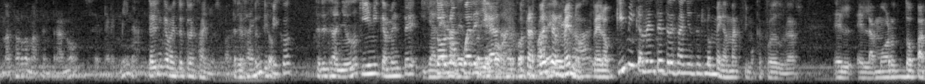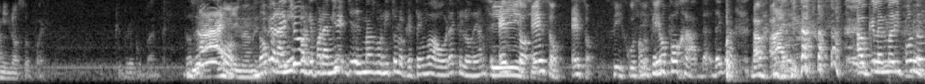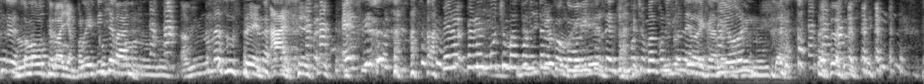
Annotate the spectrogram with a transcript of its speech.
más tarde o más temprano, se termina. Técnicamente tres años, para Tres ser añitos. específicos. Tres años. Químicamente Y solo puede de llegar, o sea, puede ser pareja, menos, y- pero químicamente tres años es lo mega máximo que puede durar el, el amor dopaminoso, pues. Qué preocupante. Entonces, no, no no, para mí, hecho, porque para mí ¿qué? es más bonito lo que tengo ahora que lo de antes. Sí, Esto, sí. eso, eso, sí, justo. Aunque sí, no coja, da, da igual. No, Ah, ah, sí. aunque las mariposas en el estómago se pero, vayan, porque sí se van. No, no, no. A mí no me asusten. Ay, sí. Es que pero, pero es mucho más Yo sí bonito, quiero como, como dice Sergio, es mucho más bonito No la elección. nunca.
